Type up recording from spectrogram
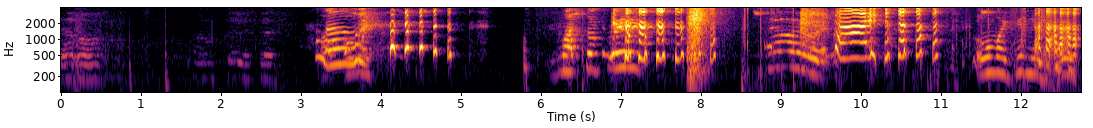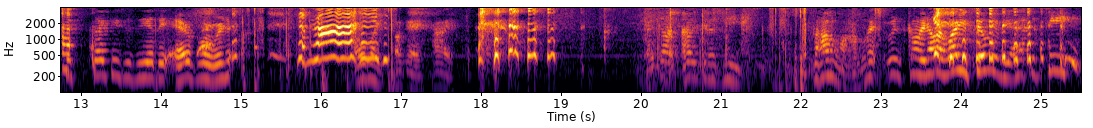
Hello. Oh, oh what the frick? Dude! Hi. Oh my goodness! I was expecting to see you at the airport. Where did... Surprise. Oh my. Okay, hi. I thought I was gonna see Bawa. What, what is going on? Why are you filming me? I have to pee.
